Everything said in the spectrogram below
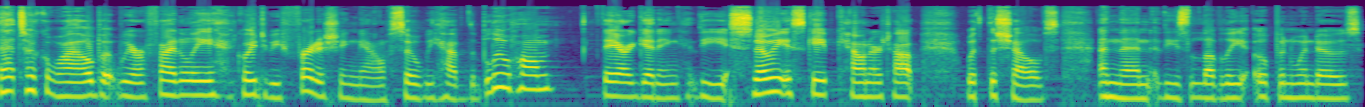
that took a while, but we are finally going to be furnishing now. So we have the blue home they are getting the Snowy Escape countertop with the shelves, and then these lovely open windows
